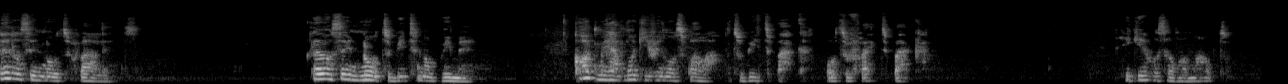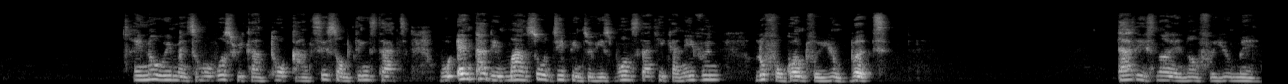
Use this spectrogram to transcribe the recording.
Let us say no to violence. Let us say no to beating up women. God may have not given us power to beat back or to fight back. He gave us our mouth. I know women, some of us, we can talk and say some things that will enter the man so deep into his bones that he can even look for God for you. But that is not enough for you men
